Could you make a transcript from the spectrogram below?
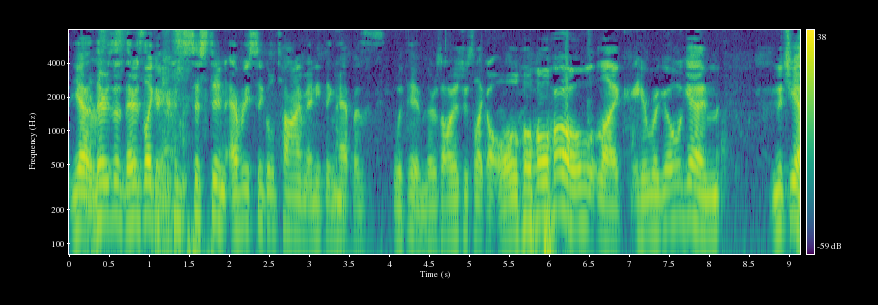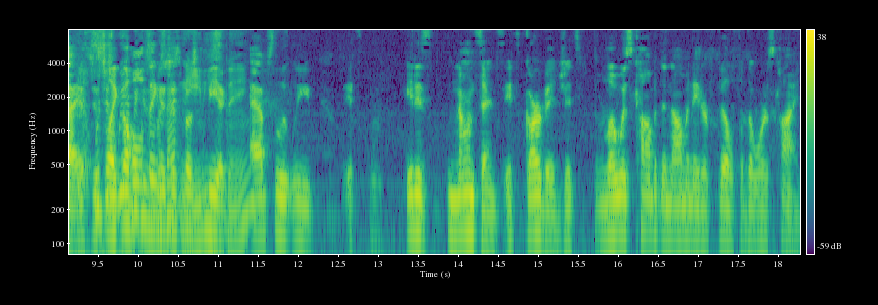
Yeah, there's a, there's like a Yes. consistent every single time anything happens with him. There's always just like a oh ho ho ho, like here we go again. Which yeah, it's just is like the whole thing is just an supposed to be a, thing? absolutely it's it is nonsense. It's garbage. It's lowest common denominator filth of the worst kind.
